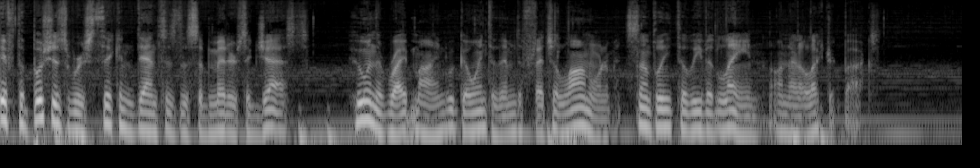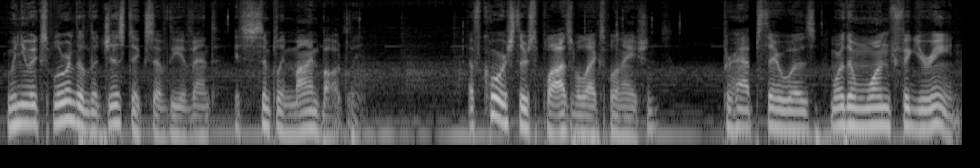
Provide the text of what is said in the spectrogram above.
If the bushes were as thick and dense as the submitter suggests, who in the right mind would go into them to fetch a lawn ornament simply to leave it laying on an electric box? When you explore the logistics of the event, it's simply mind boggling. Of course, there's plausible explanations. Perhaps there was more than one figurine.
